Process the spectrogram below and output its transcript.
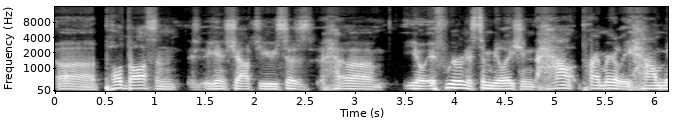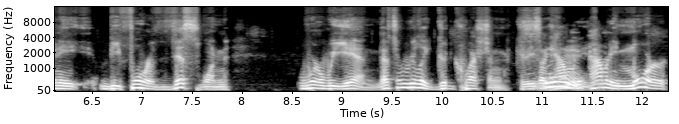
Uh, Paul Dawson, again, shout out to you. He says, um, you know, if we were in a simulation, how primarily how many before this one were we in? That's a really good question because he's like, how many how many more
